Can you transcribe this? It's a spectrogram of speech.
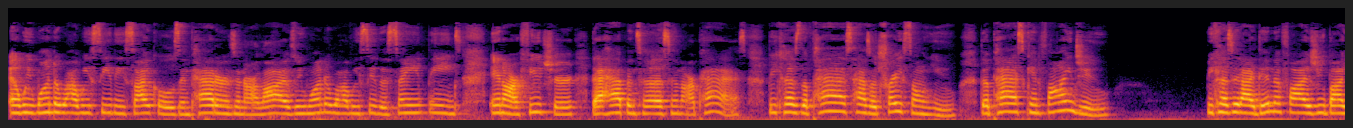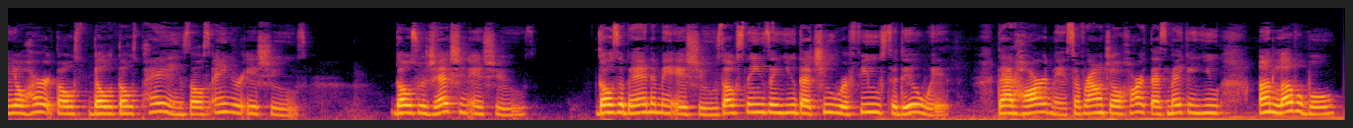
And we wonder why we see these cycles and patterns in our lives. We wonder why we see the same things in our future that happened to us in our past. Because the past has a trace on you. The past can find you because it identifies you by your hurt, those those those pains, those anger issues, those rejection issues, those abandonment issues, those things in you that you refuse to deal with. That hardness around your heart that's making you unlovable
